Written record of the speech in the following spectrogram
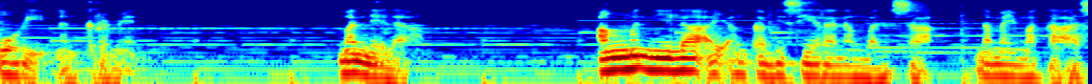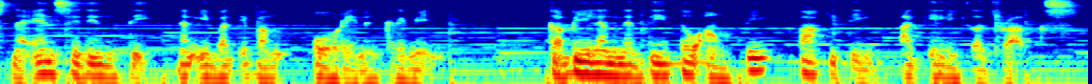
uri ng krimen. Manila Ang Manila ay ang kabisira ng bansa na may mataas na insidente ng iba't ibang uri ng krimen. Kabilang na dito ang pickpocketing at illegal drugs.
